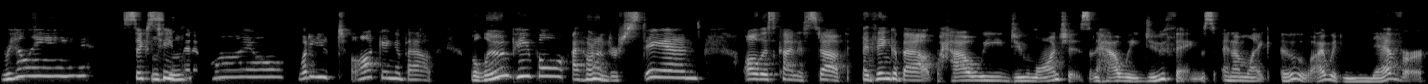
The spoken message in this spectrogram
Really? 16 mm-hmm. minute mile? What are you talking about? Balloon people? I don't understand all this kind of stuff. I think about how we do launches and how we do things. And I'm like, oh, I would never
